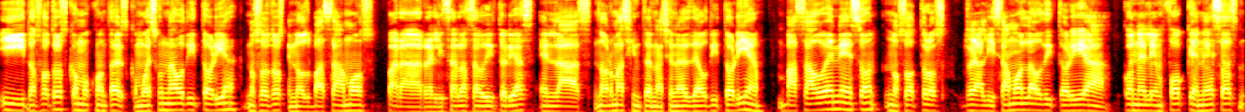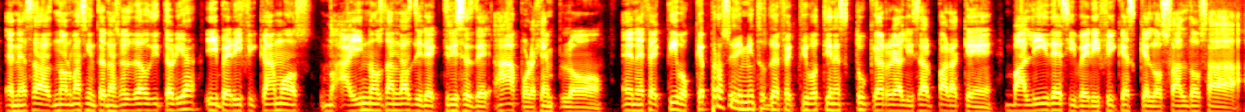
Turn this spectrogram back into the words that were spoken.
Y nosotros como contadores, como es una auditoría, nosotros nos basamos para realizar las auditorías en las normas internacionales de auditoría. Basado en eso, nosotros realizamos la auditoría con el enfoque en esas, en esas normas internacionales de auditoría y verificamos, ahí nos dan las directrices de, ah, por ejemplo, en efectivo, ¿qué procedimientos de efectivo tienes tú que realizar para que valides y verifiques que los saldos a,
